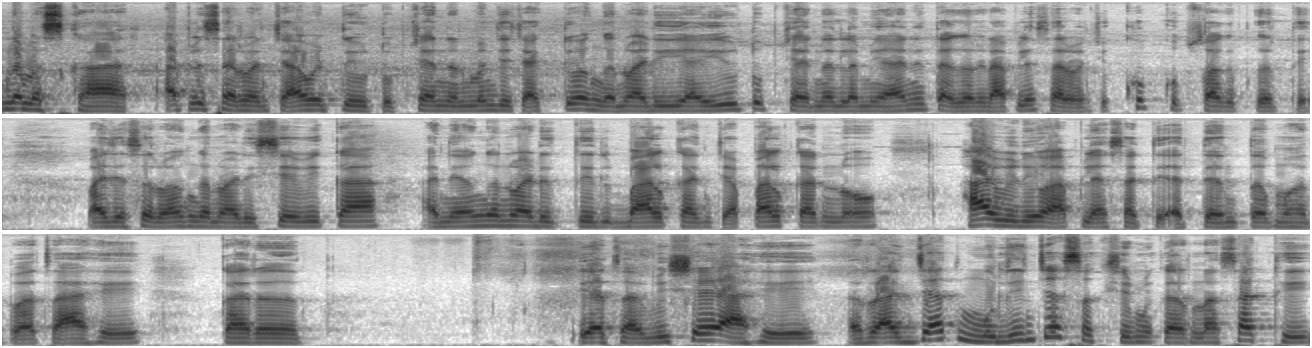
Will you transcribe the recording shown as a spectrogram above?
नमस्कार. आपल्या सर्वांचे आवडते यूट्यूब चॅनल म्हणजेच ॲक्टिव्ह अंगणवाडी या यूट्यूब चॅनलला मी अनिता गरड आपल्या सर्वांचे खूप खूप स्वागत करते. माझ्या सर्व अंगणवाडी सेविका आणि अंगणवाडीतील बालकांच्या पालकांनो हा व्हिडिओ आपल्यासाठी अत्यंत महत्त्वाचा आहे. कारण याचा विषय आहे राज्यात मुलींच्या सक्षमीकरणासाठी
